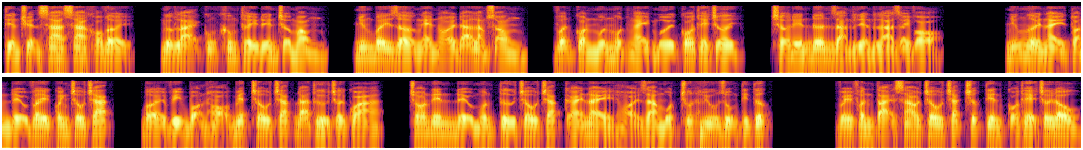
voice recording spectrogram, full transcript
tiền chuyện xa xa khó vời, ngược lại cũng không thấy đến chờ mong, nhưng bây giờ nghe nói đã làm xong, vẫn còn muốn một ngày mới có thể chơi, chờ đến đơn giản liền là dày vò. Những người này toàn đều vây quanh Châu Trác, bởi vì bọn họ biết Châu Trác đã thử chơi qua, cho nên đều muốn từ Châu Chắc cái này hỏi ra một chút hữu dụng tin tức. Về phần tại sao Châu Chắc trước tiên có thể chơi đâu?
